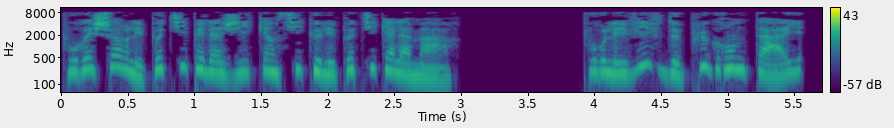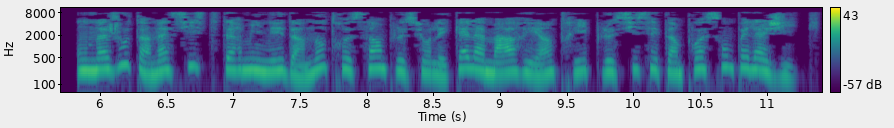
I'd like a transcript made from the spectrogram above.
pour écheur les petits pélagiques ainsi que les petits calamars. Pour les vifs de plus grande taille, on ajoute un assiste terminé d'un autre simple sur les calamars et un triple si c'est un poisson pélagique.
